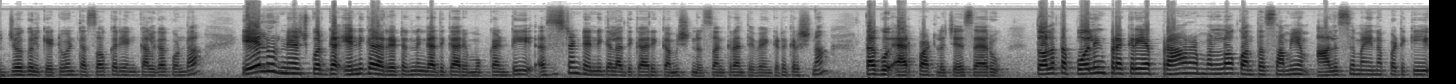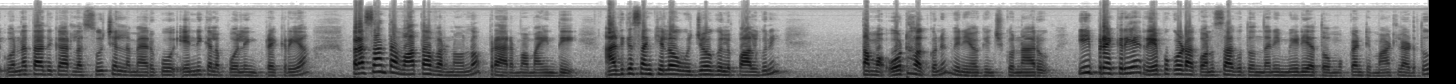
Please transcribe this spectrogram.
ఉద్యోగులకు ఎటువంటి అసౌకర్యం కలగకుండా ఏలూరు నియోజకవర్గ ఎన్నికల రిటర్నింగ్ అధికారి ముక్కంటి అసిస్టెంట్ ఎన్నికల అధికారి కమిషనర్ సంక్రాంతి వెంకటకృష్ణ తగు ఏర్పాట్లు చేశారు. తొలత పోలింగ్ ప్రక్రియ ప్రారంభంలో కొంత సమయం ఆలస్యమైనప్పటికీ ఉన్నతాధికారుల సూచనల మేరకు ఎన్నికల పోలింగ్ ప్రక్రియ ప్రశాంత వాతావరణంలో ప్రారంభమైంది. అధిక సంఖ్యలో ఉద్యోగులు పాల్గొని తమ ఓటు హక్కును వినియోగించుకున్నారు. ఈ ప్రక్రియ రేపు కూడా కొనసాగుతుందని మీడియాతో ముక్కంటి మాట్లాడుతూ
